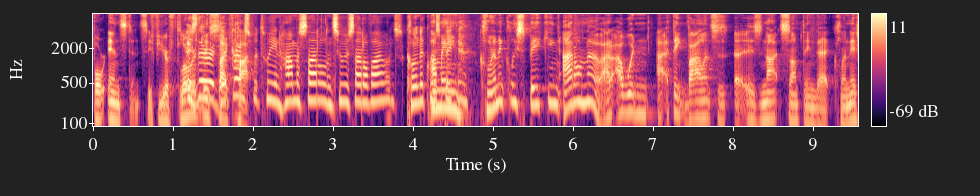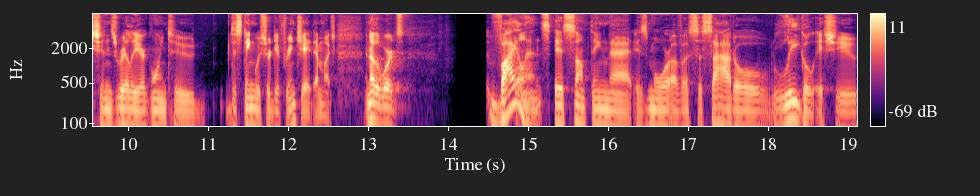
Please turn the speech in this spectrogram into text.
for instance, if you're floridly Is there a difference between homicidal and suicidal violence, clinically I speaking? mean, clinically speaking, I don't know. I, I wouldn't. I think violence is, uh, is not something that clinicians really are going to distinguish or differentiate that much. In other words, violence is something that is more of a societal legal issue,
